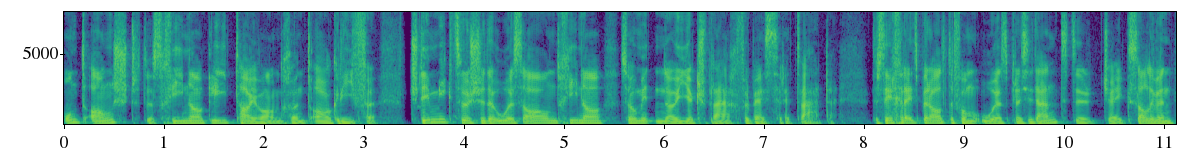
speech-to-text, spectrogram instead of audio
und Angst, dass China gleich Taiwan könnte angreifen könnte. Die Stimmung zwischen den USA und China soll mit neuen Gesprächen verbessert werden. Der Sicherheitsberater vom US-Präsident, Jake Sullivan,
